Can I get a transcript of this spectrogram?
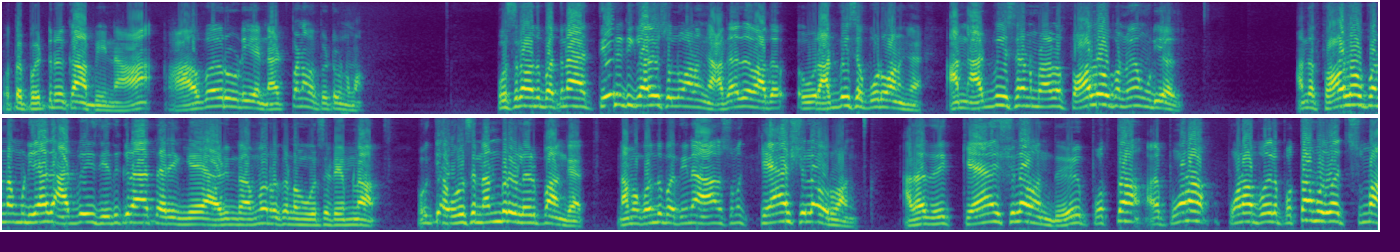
ஒருத்தர் பெற்றிருக்கான் அப்படின்னா அவருடைய நட்பை நம்ம பெற்றுக்கணுமா? ஒரு சில வந்து பார்த்தீங்கன்னா தியரிட்டிக்கலாகவே சொல்லுவானுங்க. அதாவது அதை ஒரு அட்வைஸை போடுவானுங்க. அந்த அட்வைஸை நம்மளால ஃபாலோ பண்ணவே முடியாது. அந்த ஃபாலோ பண்ண முடியாத அட்வைஸ் எதுக்குடா தரீங்க? அப்படின்ற மாதிரி இருக்கும் நம்ம ஒரு சில டைம்லாம் ஓகே ஒரு சில நண்பர்கள் இருப்பாங்க. நமக்கு வந்து பார்த்தீங்கன்னா சும்மா கேஷுவலாக வருவாங்க. அதாவது கேஷுவலாக வந்து பொத்தாம் போனா போனா போதில் பொத்தாம் போதுவா சும்மா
